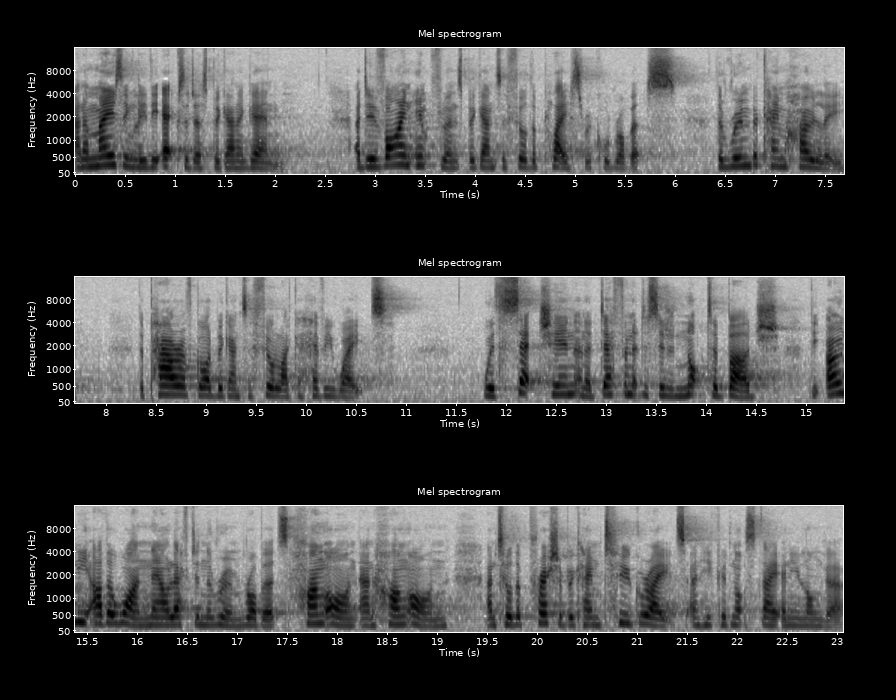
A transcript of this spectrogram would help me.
And amazingly, the exodus began again. A divine influence began to fill the place, recalled Roberts. The room became holy. The power of God began to feel like a heavy weight. With set chin and a definite decision not to budge, the only other one now left in the room, Roberts, hung on and hung on until the pressure became too great and he could not stay any longer.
